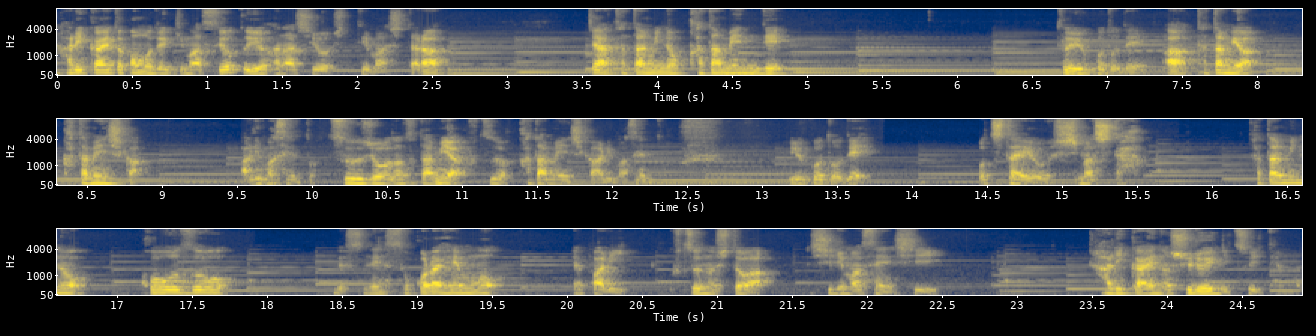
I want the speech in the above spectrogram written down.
張り替えとかもできますよという話をしてましたら、じゃあ畳の片面で、ということで、あ、畳は片面しかありませんと。通常の畳は普通は片面しかありませんということで、お伝えをしました。畳の構造ですね、そこら辺もやっぱり普通の人は知りませんし、張り替えの種類についても、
